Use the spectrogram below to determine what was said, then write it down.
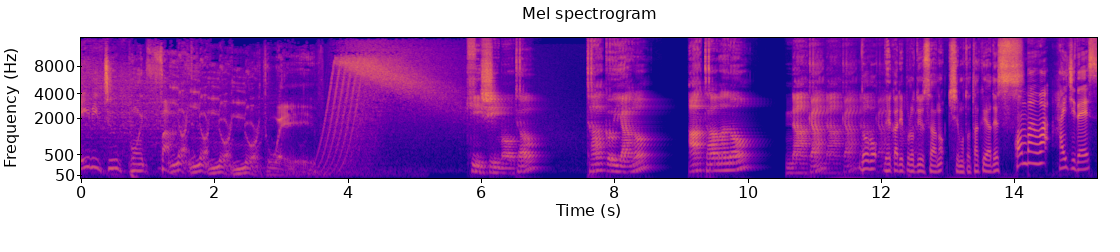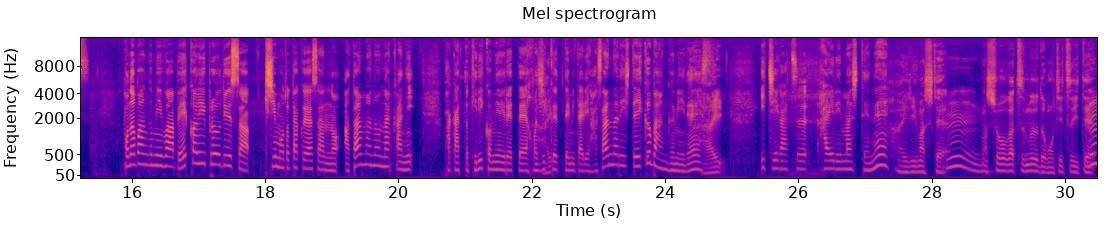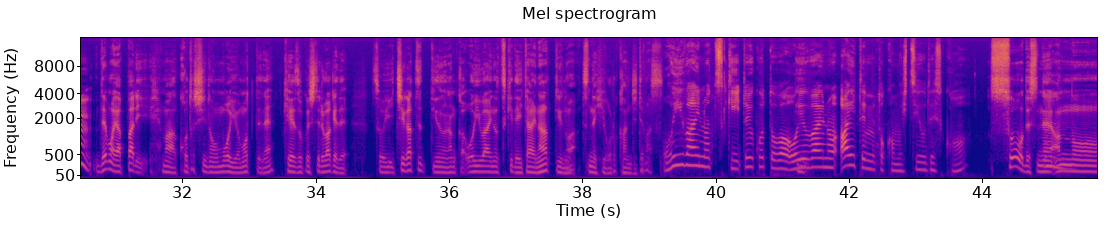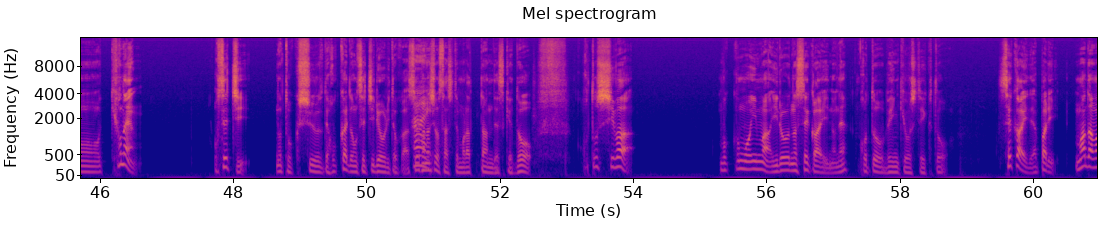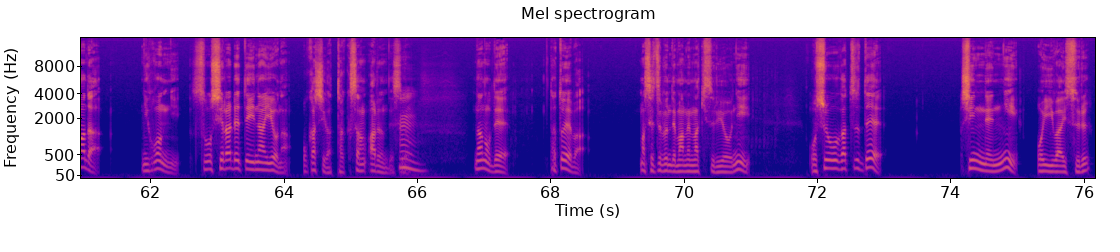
82.5 North, North, North, North Wave. Kishimoto Takuya 頭の中どうもベーカリープロデューサーの岸本拓也ですこんばんは、ハイジです。この番組はベーカリープロデューサー岸本拓也さんの頭の中にパカッと切り込みを入れてほじくってみたり挟んだりしていく番組です。はい。1月入りましてね。入りまして、うん。まあ、正月ムードも落ち着いて、うん。でもやっぱりまあ今年の思いを持ってね継続してるわけでそういう1月っていうのはなんかお祝いの月でいたいなっていうのは常日頃感じてます。お祝いの月ということはお祝いのアイテムとかも必要ですか、そうですね、あのー去年おせちの特集で北海道のおせち料理とかそういう話をさせてもらったんですけど、今年は僕も今いろんな世界のねことを勉強していくと世界でやっぱりまだまだ日本にそう知られていないようなお菓子がたくさんあるんですよ。うん。なので例えば、まあ、節分で豆まきするようにお正月で新年にお祝いする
